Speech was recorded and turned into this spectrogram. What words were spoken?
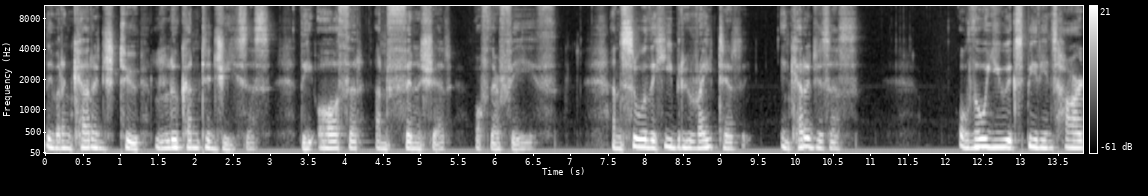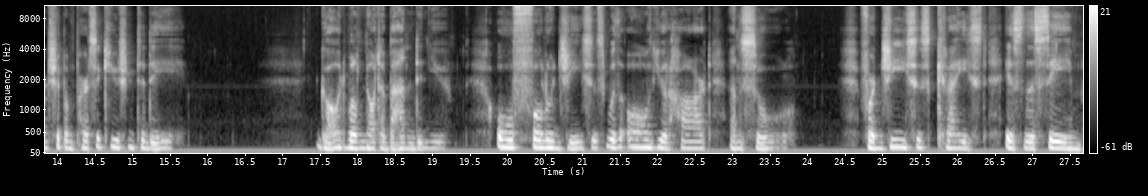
They were encouraged to look unto Jesus, the author and finisher of their faith. And so the Hebrew writer encourages us. Although you experience hardship and persecution today, God will not abandon you. Oh, follow Jesus with all your heart and soul. For Jesus Christ is the same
